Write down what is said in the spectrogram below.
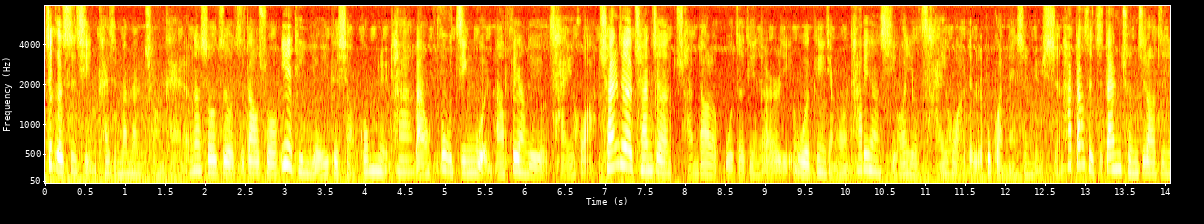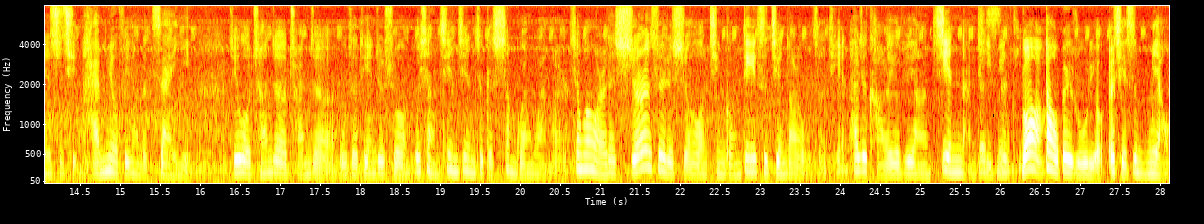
这个事情开始慢慢传开了。那时候只有知道说掖庭有一个小宫女，她满腹经文，然后非常的有才。传着传着，传到了武则天的耳里。我跟你讲过，他非常喜欢有才华的人，不管男生女生。他当时只单纯知道这件事情，还没有非常的在意。结果传着传着，武则天就说：“我想见见这个上官婉儿。”上官婉儿在十二岁的时候进宫，第一次见到了武则天，她就考了一个非常艰难题目，哇，倒背如流，而且是秒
